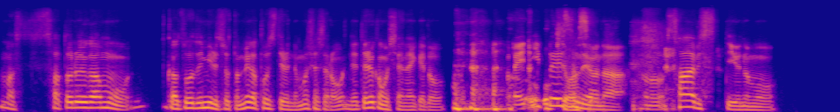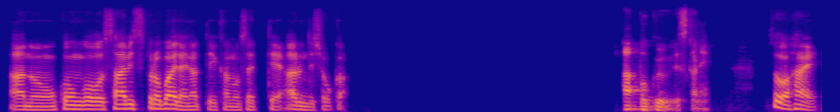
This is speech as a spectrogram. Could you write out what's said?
まあ、サトルがもう画像で見るとちょっと目が閉じてるんで、もしかしたら寝てるかもしれないけど、エニープレイスのようなそのサービスっていうのも、あの、今後サービスプロバイダーになっていく可能性ってあるんでしょうか？あ、僕ですかね。そう、はい。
